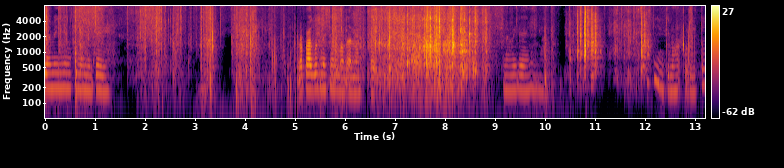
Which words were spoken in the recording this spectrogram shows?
Dami niyang pinamigay. Napagod na siyang mag ano. Kay... Pinamigay na niya. Ano yung kinuha ko dito?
